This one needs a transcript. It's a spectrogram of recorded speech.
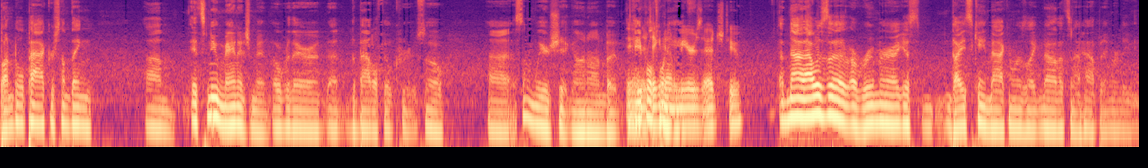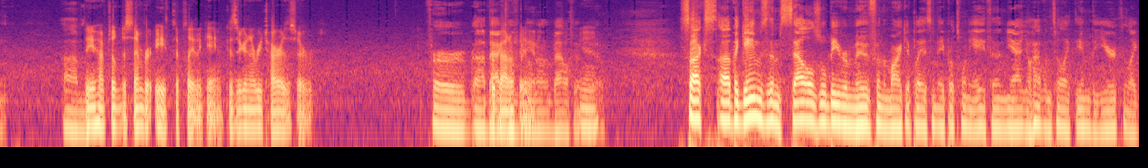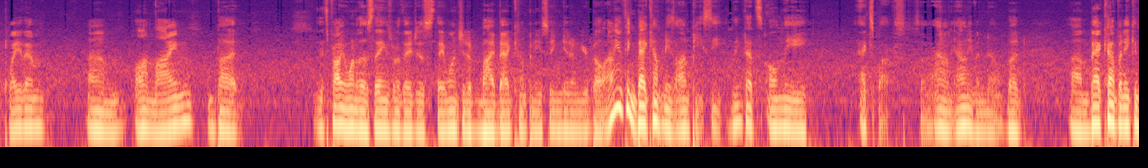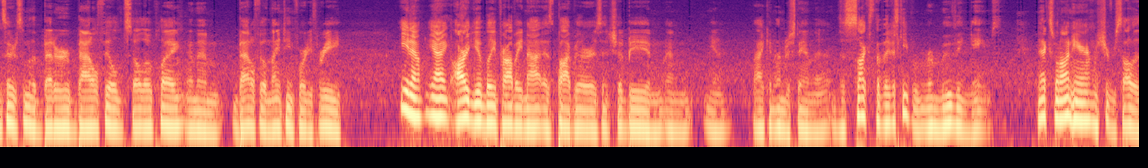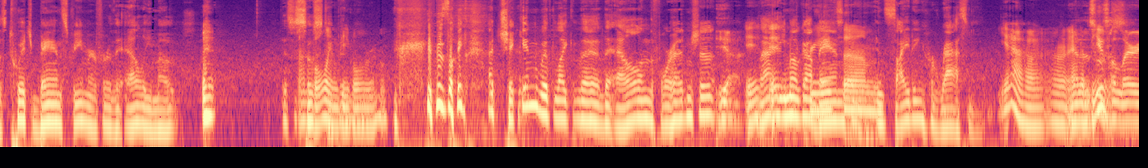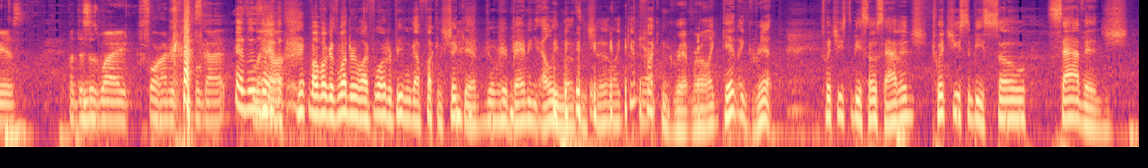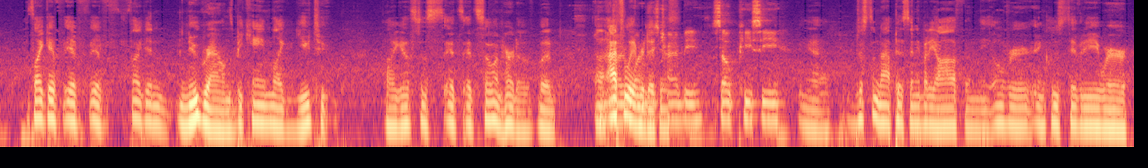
bundle pack or something? Um, it's new management over there at, at the Battlefield crew, so. Uh, some weird shit going on, but Yeah, April taking down 28th. Mirror's Edge too. Uh, No, that was a, a rumor. I guess Dice came back and was like, "No, that's not happening. We're leaving it." Um, So you have till December 8th to play the game because they're going to retire the servers. for uh, Company Battlefield. and on Battlefield. Yeah. Yeah. Sucks. Uh, the games themselves will be removed from the marketplace on April 28th, and yeah, you'll have until like the end of the year to like play them um, online. But it's probably one of those things where they just they want you to buy Bad Company so you can get it under your belt. I don't even think Bad Company is on PC. I think that's only Xbox. So I don't I don't even know, but. Um, Bad Company considered some of the better Battlefield solo play, and then Battlefield 1943 you know, yeah, arguably probably not as popular as it should be, and, and you know, I can understand that. It just sucks that they just keep removing games. Next one on here, I'm sure if you saw this. Twitch ban streamer for the L emote. This is Stop so bullying stupid. people, bro. it was like a chicken with like the the L on the forehead and shit. Yeah. It, that it emo got creates, banned for Um, inciting harassment. yeah, uh, Yeah, and this abuse. was hilarious. But this is why 400 people got Yeah, this is laid like, off. motherfuckers wondering why 400 people got fucking shit canned over here banning L emotes and shit. Like, get a Yeah. fucking grip, bro. Like, get a grip. Twitch used to be so savage. Twitch used to be so savage. It's like if if if fucking Newgrounds became like YouTube. Like it's just it's it's so unheard of, but uh, absolutely everyone's just ridiculous. trying to be so PC. Yeah, just to not piss anybody off and the over inclusivity where,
